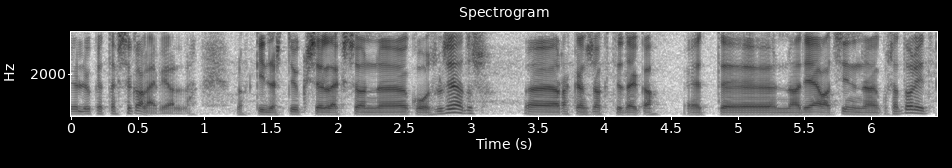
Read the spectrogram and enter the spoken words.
ja lükatakse kalevi alla. noh, kindlasti üks selleks on äh, kooseluseadus äh, rakendusaktidega, et äh, nad jäävad sinna, kus nad olid.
